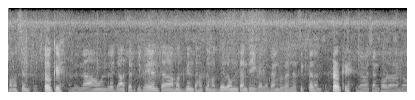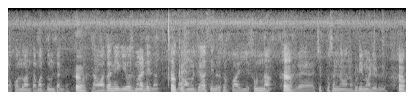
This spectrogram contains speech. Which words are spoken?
ಸಮಸ್ಯೆ ಉಂಟು. ಓಕೆ. ಅಂದರೆ ನಾವು ಅಂದರೆ ಜಾಸ್ತಿ ಅದಕ್ಕೆ ಬೇರೆ ಅಂತ ಮದ್ದು ಅಂತ ಹಾಕಿದ್ರೆ ಮದ್ದೆಲ್ಲ ಉಂಟಂತೆ ಈಗೆಲ್ಲ. ಬೆಂಗಳೂರಲ್ಲ ಸಿಗ್ತದಂತೆ. ಓಕೆ. ಆ, ಶಂಖಹುಳವನ್ನು ಕೊಲ್ಲುವಂಥ ಮದ್ದು ಉಂಟಂತೆ. ನಾವು ಅದನ್ನ ಈಗ ಯೂಸ್ ಮಾಡಲಿಲ್ಲ. ಓಕೆ. ನಾವು ಜಾಸ್ತಿ ಅಂದ್ರೆ ಸ್ವಲ್ಪ ಈ ಸುಣ್ಣ ಅಂದ್ರೆ ಚಿಪ್ಪು ಸುಣ್ಣವನ್ನು ಹುಡಿ ಮಾಡಿಡುದು. ಹಾಂ.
